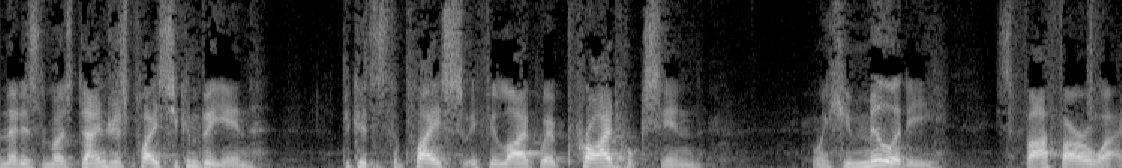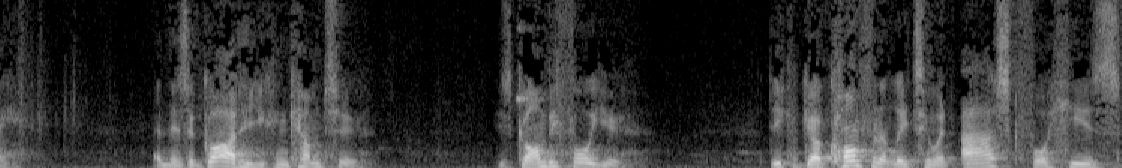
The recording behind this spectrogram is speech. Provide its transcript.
And that is the most dangerous place you can be in because it's the place, if you like, where pride hooks in, where humility is far, far away. And there's a God who you can come to who's gone before you. that You can go confidently to and ask for His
